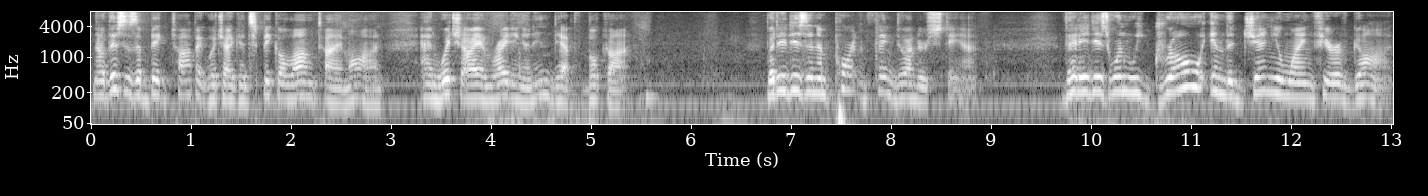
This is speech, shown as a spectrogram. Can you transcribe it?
Now, this is a big topic which I could speak a long time on, and which I am writing an in depth book on. But it is an important thing to understand that it is when we grow in the genuine fear of God,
